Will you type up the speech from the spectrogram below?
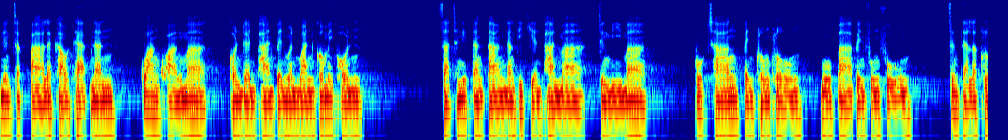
เนื่องจากป่าและเขาแถบนั้น กว้างขวางมาก คนเดินผ่านเป็นวันๆก็ไม่พ้น สัตว์ชนิดต่างๆ ดังที่เขียนผ่านมาจึงมีมาก พวกช้างเป็นโคลงโขลงหมูป่าเป็นฝูงฝูง ซึ่งแต่ละโขล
